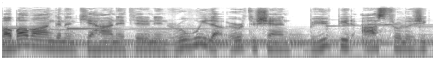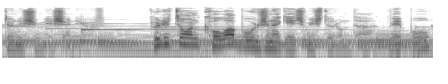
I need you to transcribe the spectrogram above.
Baba Vanga'nın kehanetlerinin ruhuyla örtüşen büyük bir astrolojik dönüşüm yaşanıyor. Plüton kova burcuna geçmiş durumda ve bu,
